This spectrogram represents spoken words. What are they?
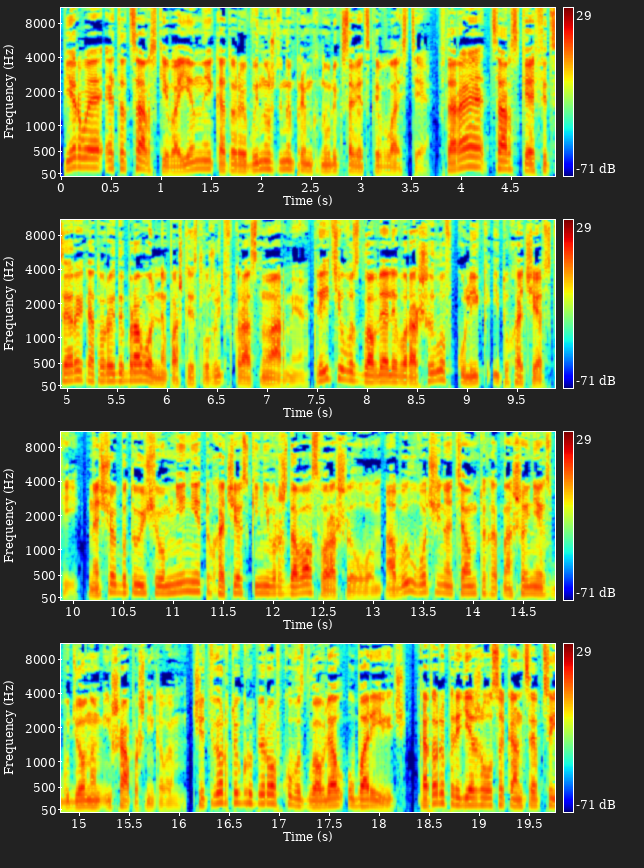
Первая — это царские военные, которые вынуждены примкнули к советской власти. Вторая — царские офицеры, которые добровольно пошли служить в Красную армию. Третью возглавляли Ворошилов, Кулик и Тухачевский. Насчет бытующего мнения, Тухачевский не враждовал с Ворошиловым, а был в очень натянутых отношениях с Буденным и Шапошниковым. Четвертую группировку возглавлял Убаревич, который придерживался концепции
